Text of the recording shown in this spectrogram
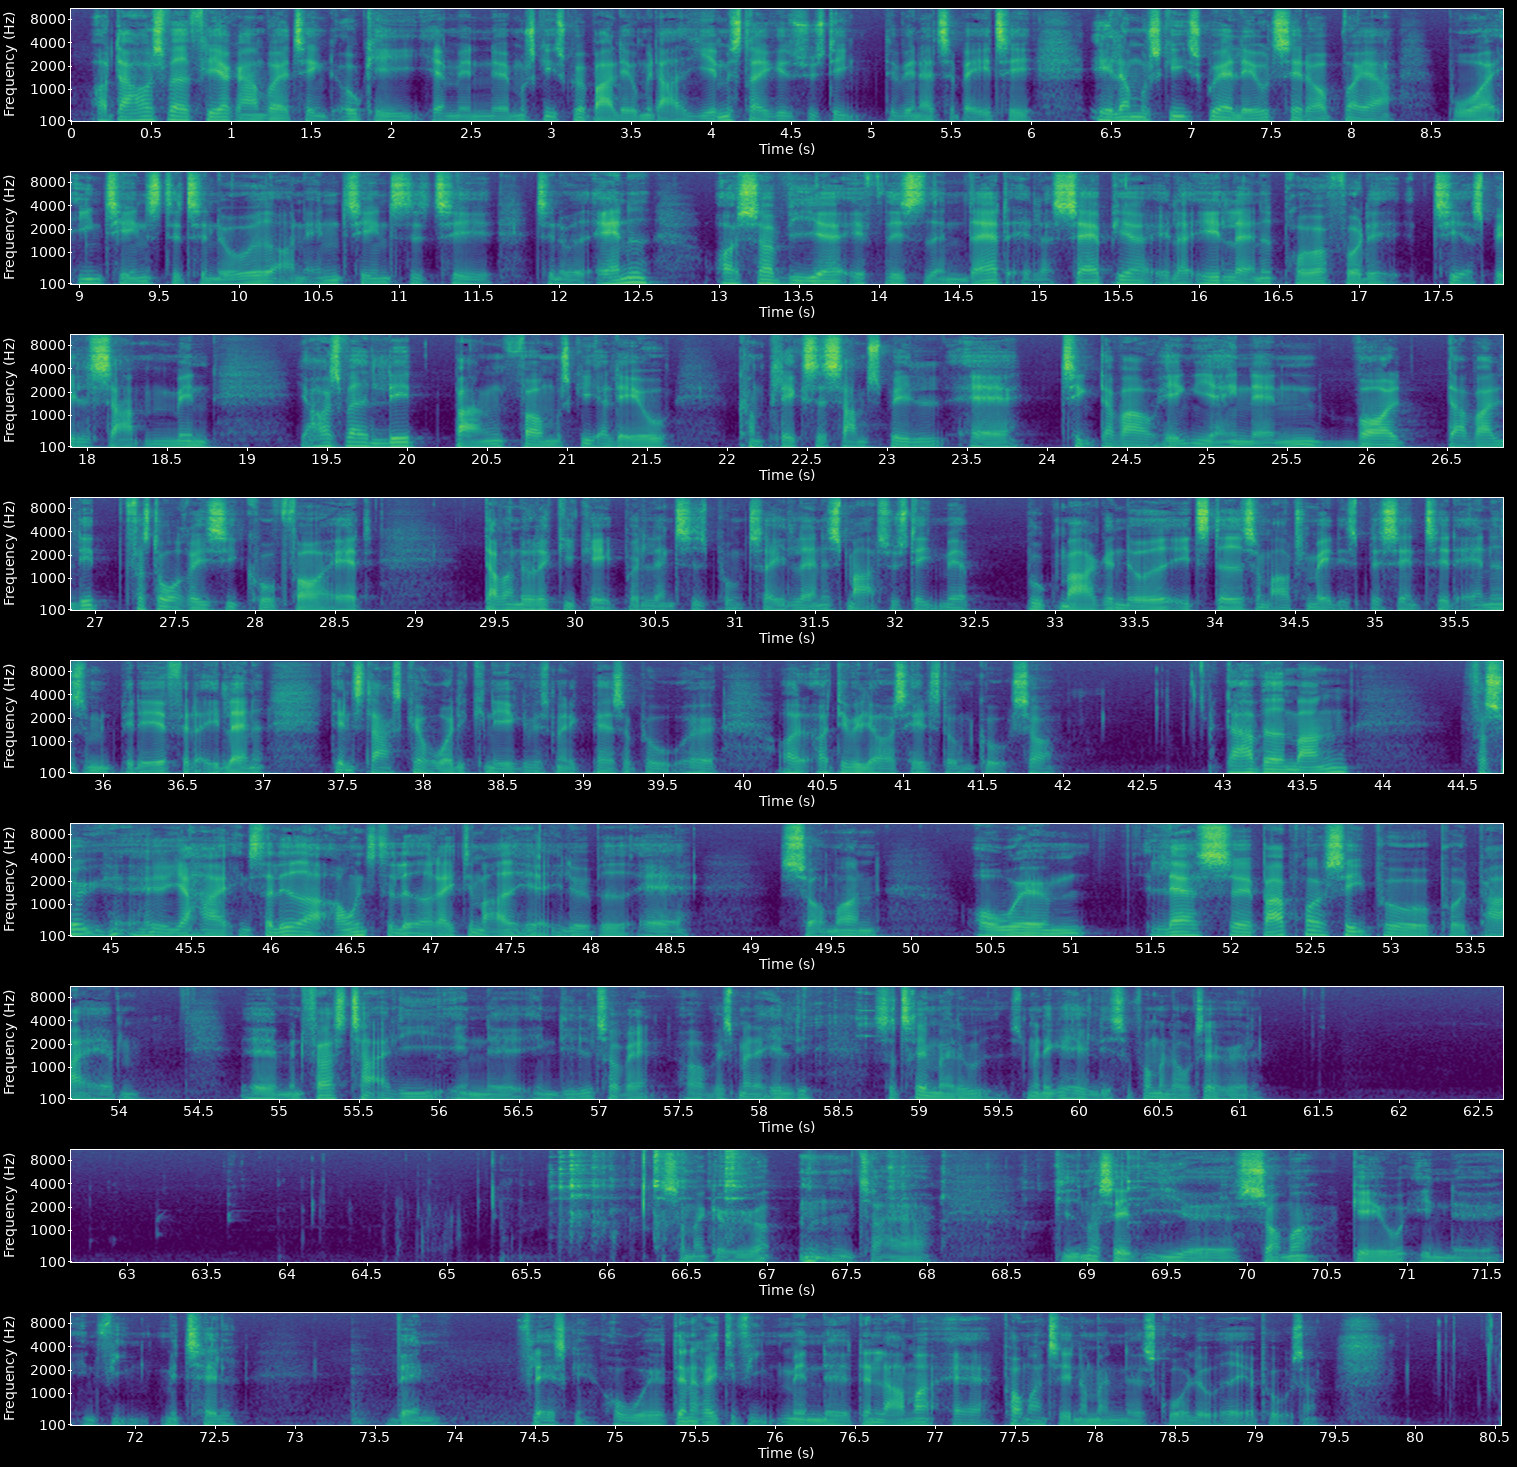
Og der har også været flere gange, hvor jeg tænkte, okay, jamen øh, måske skulle jeg bare lave mit eget hjemmestrikket system, det vender jeg tilbage til, eller måske skulle jeg lave et setup, hvor jeg bruger en tjeneste til noget, og en anden tjeneste til, til noget andet, og så via If This Then That, eller Zapier, eller et eller andet, prøver at få det til at spille sammen. Men jeg har også været lidt bange for måske at lave komplekse samspil af ting, der var afhængige af hinanden, hvor der var lidt for stor risiko for, at der var noget, der gik galt på et eller andet tidspunkt, så et eller andet smart system med at bookmarke noget et sted, som automatisk bliver sendt til et andet, som en pdf eller et eller andet, den slags kan hurtigt knække, hvis man ikke passer på, øh, og, og det vil jeg også helst undgå. Så der har været mange forsøg. Jeg har installeret og afinstalleret rigtig meget her i løbet af sommeren, og øh, Lad os øh, bare prøve at se på, på et par af dem. Øh, men først tager jeg lige en, øh, en lille tår vand, og hvis man er heldig, så trimmer jeg det ud. Hvis man ikke er heldig, så får man lov til at høre det. Som man kan høre, så har jeg givet mig selv i øh, sommergave en, øh, en fin metal vandflaske, og øh, den er rigtig fin, men øh, den larmer af pommeren til, når man øh, skruer låget af og på, så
